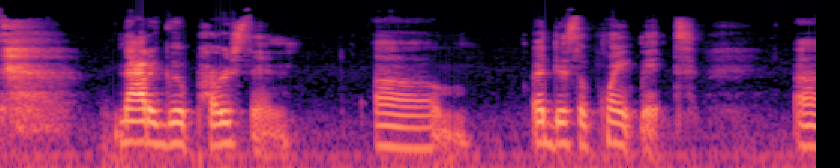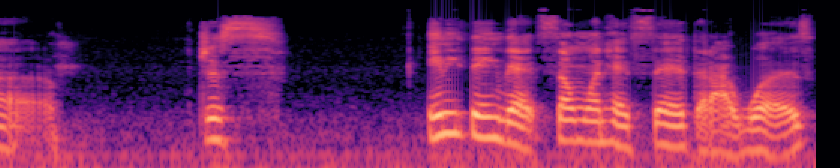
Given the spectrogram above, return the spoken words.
not a good person. Um, a disappointment. Uh, just anything that someone had said that I was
